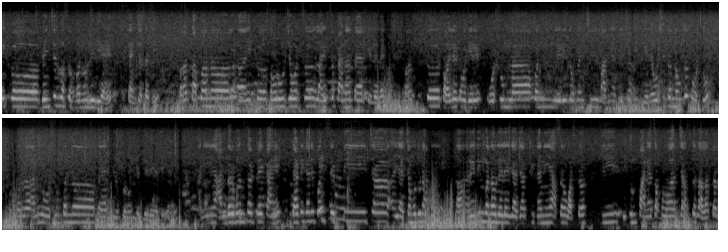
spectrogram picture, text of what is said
एक बेंचेस बस बनवलेली आहेत त्यांच्यासाठी. परत आपण एक सौर ऊर्जेवरचं लाईटचं पॅनल तयार केलेलं आहे. परत टॉयलेट वगैरे वॉशरूमला पण लेडीज लोकांची मागणी असायची की गेल्या वर्षी तर नव्हतंच वॉशरूम तर आम्ही वॉशरूम पण तयार करून घेतलेले आहे. ठिकाणी अंदरबनचा ट्रेक आहे. त्या ठिकाणी पण सेफ्टीच्या याच्यामधून आम्ही रेलिंग बनवलेले आहे. ज्या ज्या ठिकाणी असं वाटतं की इथून पाण्याचा प्रवाह जास्त झाला तर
